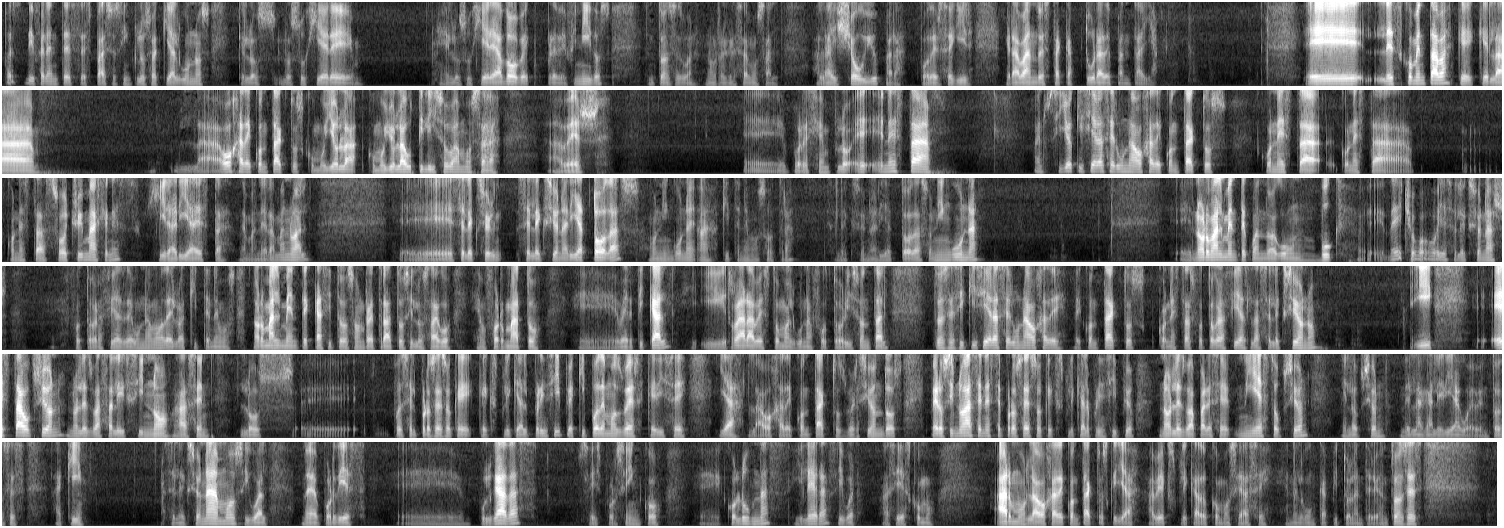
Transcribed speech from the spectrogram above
pues diferentes espacios, incluso aquí algunos que los, los sugiere los sugiere Adobe predefinidos. Entonces, bueno, nos regresamos al, al You para poder seguir grabando esta captura de pantalla. Eh, les comentaba que, la, la hoja de contactos, como yo la, como yo la utilizo, vamos a, ver, eh, por ejemplo, e, en esta, bueno, si yo quisiera hacer una hoja de contactos con esta, con esta, con estas ocho imágenes, giraría esta de manera manual eh, seleccionaría todas o ninguna. Ah, aquí tenemos otra. Seleccionaría todas o ninguna. Eh, normalmente cuando hago un book, eh, de hecho voy a seleccionar fotografías de una modelo. Aquí tenemos, normalmente casi todos son retratos y los hago en formato vertical y rara vez tomo alguna foto horizontal. Entonces, si quisiera hacer una hoja de, contactos con estas fotografías, la selecciono y esta opción no les va a salir si no hacen los eh, pues el proceso que, que, expliqué al principio. Aquí podemos ver que dice ya la hoja de contactos versión 2, pero si no hacen este proceso que expliqué al principio, no les va a aparecer ni esta opción ni la opción de la galería web. Entonces aquí seleccionamos, igual 9 por 10 eh, pulgadas, 6 por 5 eh, columnas, hileras y bueno, así es como armo la hoja de contactos que ya había explicado cómo se hace en algún capítulo anterior. Entonces,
